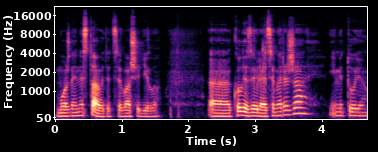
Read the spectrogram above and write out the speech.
можна і не ставити, це ваше діло. Е, Коли з'являється мережа, імітую.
